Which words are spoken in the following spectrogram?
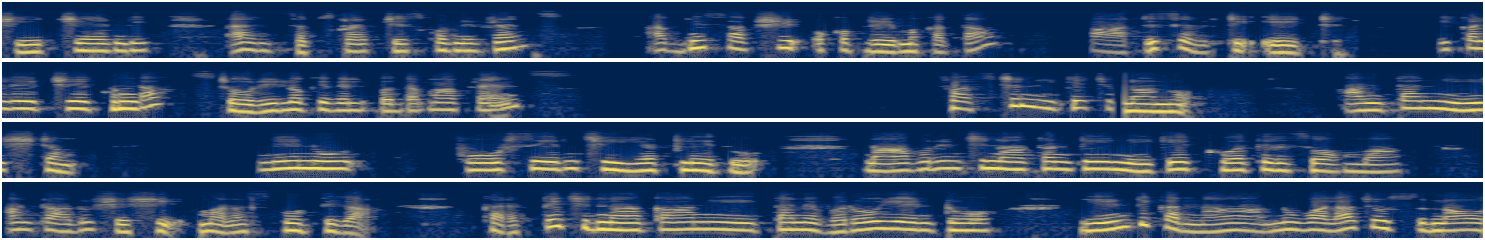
షేర్ చేయండి అండ్ సబ్స్క్రైబ్ చేసుకోండి ఫ్రెండ్స్ అగ్ని సాక్షి ఒక ప్రేమ కథ పార్ట్ సెవెంటీ ఎయిట్ ఇక లేట్ చేయకుండా స్టోరీలోకి వెళ్ళిపోదామా ఫ్రెండ్స్ ఫస్ట్ నీకే చెప్తున్నాను. అంతా నీ ఇష్టం. నేను ఫోర్స్ ఏం చెయ్యట్లేదు. నా గురించి నాకంటే నీకే ఎక్కువ తెలుసు అమ్మా అంటాడు శశి మనస్ఫూర్తిగా. కరెక్టే చిన్న కానీ తనెవరో ఏంటో? ఏంటి కన్నా నువ్వు అలా చూస్తున్నావు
